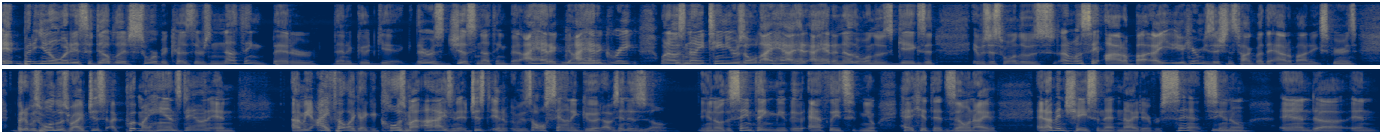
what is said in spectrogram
it, but you know what? It's a double-edged sword because there's nothing better than a good gig. There is just nothing better. I had a, I had a mm-hmm. great when I was mm-hmm. 19 years old. I had, I had, another one of those gigs that it was just one of those. I don't want to say out of body. You hear musicians talk about the out of body experience, but it was one of those where I just I put my hands down and. I mean, I felt like I could close my eyes and it just and it was all sounding good. I was in a mm-hmm. zone. You know, the same thing athletes, you know, had hit that zone. I and I've been chasing that night ever since, you know. And uh and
